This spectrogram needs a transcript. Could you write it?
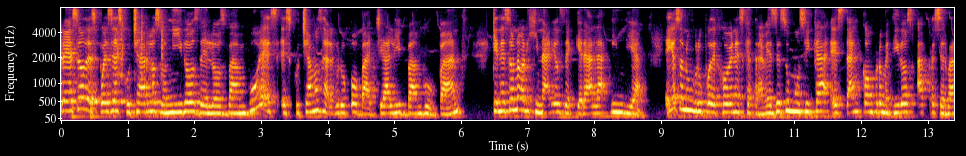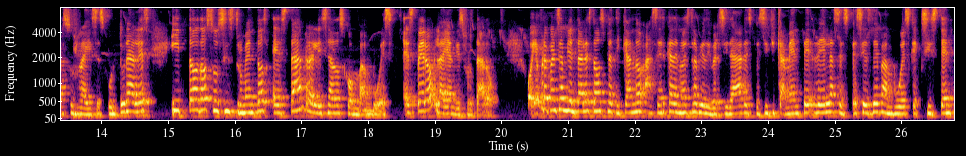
regreso después de escuchar los sonidos de los bambúes. Escuchamos al grupo Bajali Bamboo Band quienes son originarios de Kerala, India. Ellos son un grupo de jóvenes que a través de su música están comprometidos a preservar sus raíces culturales y todos sus instrumentos están realizados con bambúes. Espero la hayan disfrutado. Hoy en Frecuencia Ambiental estamos platicando acerca de nuestra biodiversidad, específicamente de las especies de bambúes que existen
